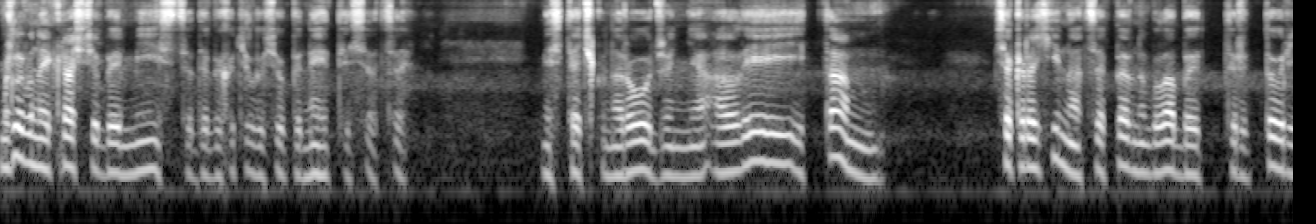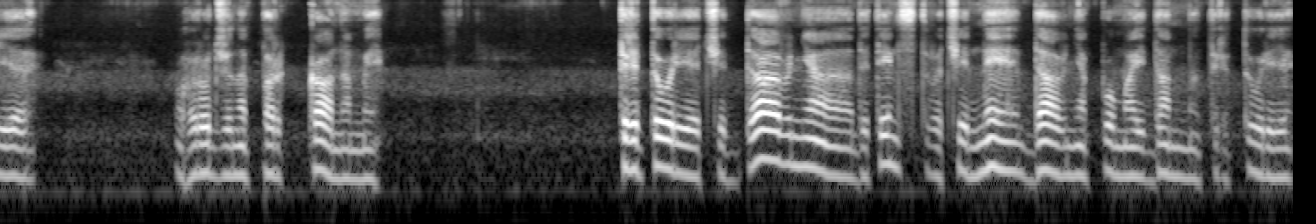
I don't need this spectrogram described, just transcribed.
можливо, найкраще би місце, де би хотілося опинитися, це містечко народження, але і там вся країна це, певно, була би територія огороджена парканами. Територія чи давня дитинства, чи недавня помайданна територія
